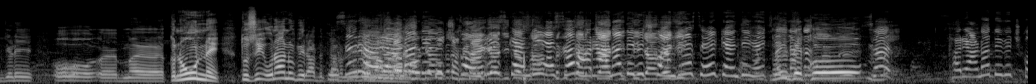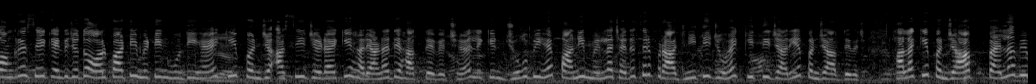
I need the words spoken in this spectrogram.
ਜਿਹੜੇ ਉਹ ਕਾਨੂੰਨ ਨੇ ਤੁਸੀਂ ਉਹਨਾਂ ਨੂੰ ਵੀ ਰੱਦ ਕਰਨ ਦੇ ਸਰ ਲਈ ਮਾਮਲਾ ਹਰਿਆਣਾ ਦੇ ਵਿੱਚ ਕਾਂਗਰਸ ਕਹਿੰਦੀ ਹੈ ਸਰ ਹਰਿਆਣਾ ਦੇ ਵਿੱਚ ਕਾਂਗਰਸ ਇਹ ਕਹਿੰਦੀ ਹੈ ਕਿ ਨਹੀਂ, ਦੇਖੋ- ਸਰ ਹਰਿਆਣਾ ਦੇ ਵਿੱਚ ਕਾਂਗਰਸ ਇਹ ਕਹਿੰਦੀ ਜਦੋਂ ਆਲ ਪਾਰਟੀ ਮੀਟਿੰਗ ਹੁੰਦੀ ਹੈ ਕਿ ਪੰਜਾ ਅਸੀਂ ਜਿਹੜਾ ਹੈ ਕਿ ਹਰਿਆਣਾ ਦੇ ਹੱਕ ਦੇ ਵਿੱਚ ਹੈ ਲੇਕਿਨ ਜੋ ਵੀ ਹੈ ਪਾਣੀ ਮਿਲਣਾ ਚਾਹੀਦਾ ਸਿਰਫ ਰਾਜਨੀਤੀ ਜੋ ਹੈ ਕੀਤੀ ਜਾ ਰਹੀ ਹੈ ਪੰਜਾਬ ਦੇ ਵਿੱਚ। ਹਾਲਾਂਕਿ ਪੰਜਾਬ ਪਹਿਲਾਂ ਵੀ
